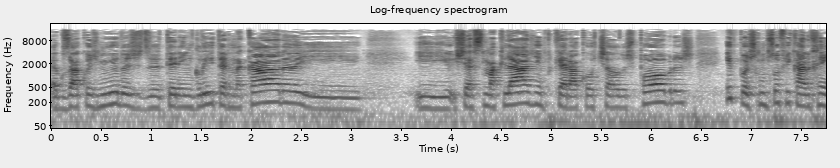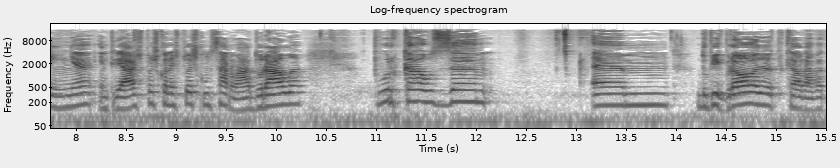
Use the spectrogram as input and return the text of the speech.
a gozar com as miúdas de terem glitter na cara e, e excesso de maquilhagem, porque era a Coachella dos pobres. E depois começou a ficar rainha, entre aspas, quando as pessoas começaram a adorá-la por causa um, do Big Brother, porque ela dava,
